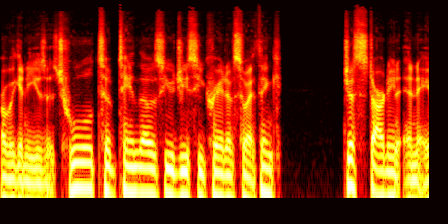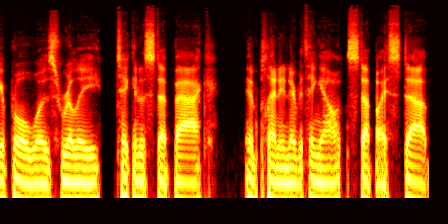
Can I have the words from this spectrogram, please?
are we going to use a tool to obtain those UGC creatives? So I think just starting in April was really taking a step back and planning everything out step by step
